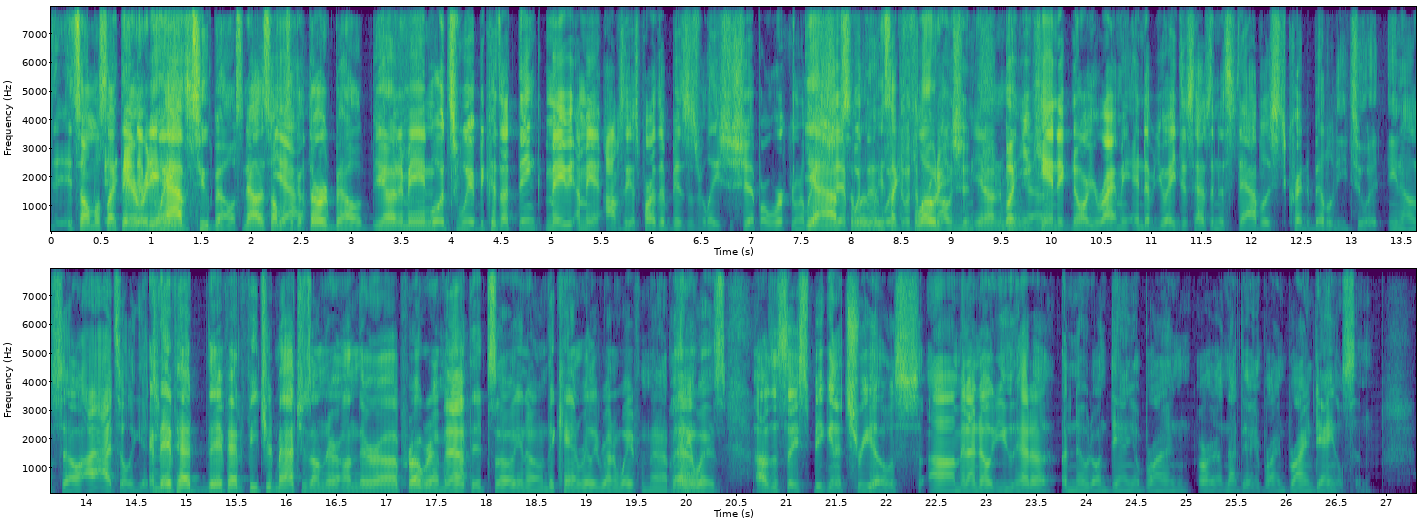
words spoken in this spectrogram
it's almost like they already have two belts. Now it's almost Yeah. like a third belt. You know what I mean? Well, it's weird because I think maybe I mean obviously it's part of their business relationship or working relationship. Yeah, absolutely. with the, It's with, like with floating, promotion. you know what I mean? But mean? you can't ignore. You're right. I mean NWA just has an established credibility to it. You know, so I, I totally get it. and you. they've had they've had featured matches on their on their uh, programming Yeah. with it, so you know they can't really run away from that. But Yeah. anyways, I was gonna say, speaking of trios, um, and I know you had a, a note on Daniel Bryan, or not Daniel Bryan, Brian Danielson.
